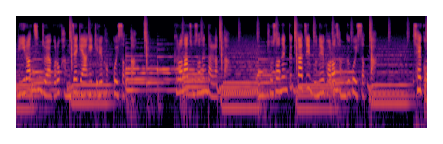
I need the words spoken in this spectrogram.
미일화친 조약으로 강제 개항의 길을 걷고 있었다. 그러나 조선은 달랐다. 조선은 끝까지 문을 걸어 잠그고 있었다. 세국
